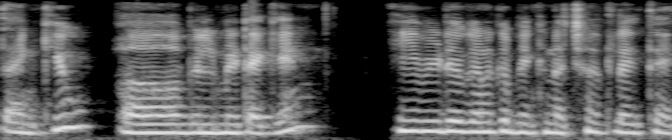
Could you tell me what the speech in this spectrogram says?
thank you will meet again ఈ వీడియో కనుక మీకు నచ్చినట్లయితే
